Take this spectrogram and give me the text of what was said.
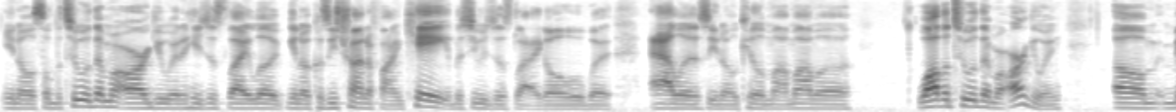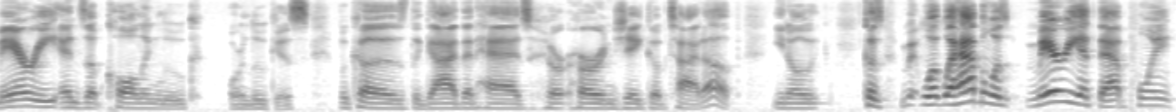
you know so the two of them are arguing and he's just like look you know because he's trying to find kate but she was just like oh but alice you know killed my mama. While the two of them are arguing um, mary ends up calling luke or Lucas because the guy that has her, her and Jacob tied up, you know, because what, what happened was Mary at that point,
